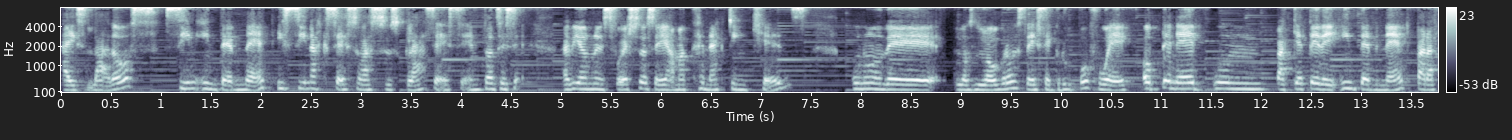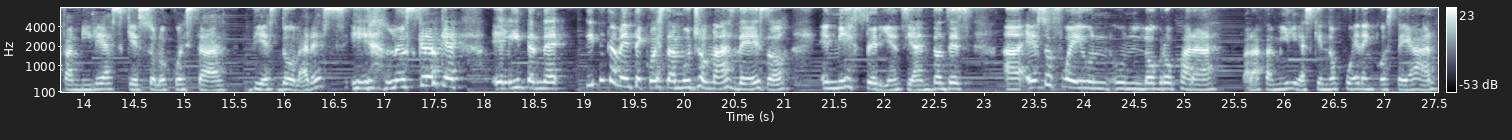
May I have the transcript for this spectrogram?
aislados, sin internet y sin acceso a sus clases. Entonces había un esfuerzo, se llama Connecting Kids, uno de los logros de ese grupo fue obtener un paquete de internet para familias que solo cuesta 10 dólares. Y Luz, creo que el internet típicamente cuesta mucho más de eso en mi experiencia. Entonces, ah, eso fue un, logro para, para familias que no pueden costear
